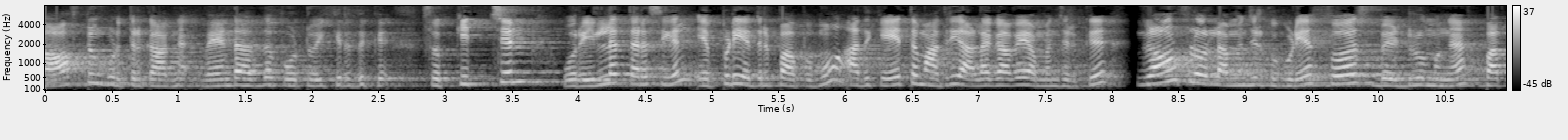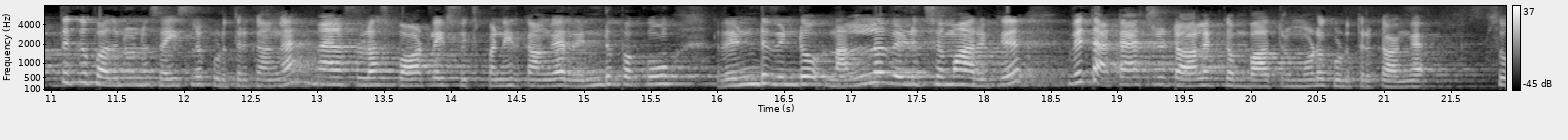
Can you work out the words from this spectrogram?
லாஃப்ட்டும் கொடுத்துருக்காங்க. வேண்டாததை போட்டு வைக்கிறதுக்கு. ஸோ கிச்சன் ஒரு இல்லத்தரசிகள் எப்படி எதிர்பார்ப்போமோ அதுக்கு ஏற்ற மாதிரி அழகாகவே அமைஞ்சிருக்கு. கிரவுண்ட் ஃப்ளோரில் அமைஞ்சிருக்கக்கூடிய ஃபர்ஸ்ட் பெட்ரூமுங்க பத்துக்கு பதினொன்று சைஸில் கொடுத்துருக்காங்க. மேலே ஃபுல்லாக ஸ்பாட் லைட் ஃபிக்ஸ் பண்ணியிருக்காங்க ரெண்டு பக்கம் ரெண்டு விண்டோ நல்ல வெளிச்சமாக இருக்குது வித் அட்டாச்சு டாய்லெட் கம் பாத்ரூமோட கொடுத்துருக்காங்க. ஸோ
